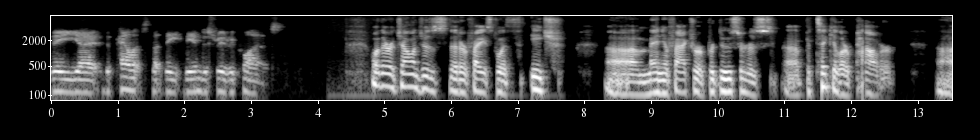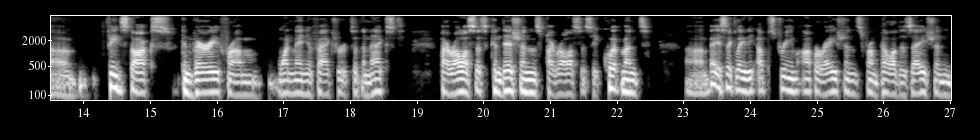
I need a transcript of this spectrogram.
the uh, the pellets that the, the industry requires? Well, there are challenges that are faced with each uh, manufacturer producer's uh, particular powder. Um, feedstocks can vary from one manufacturer to the next. Pyrolysis conditions, pyrolysis equipment, uh, basically the upstream operations from pelletization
